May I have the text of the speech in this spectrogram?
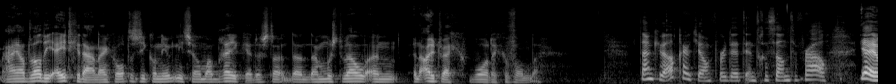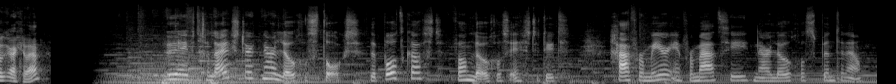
hij had wel die eed gedaan aan God, dus die kon hij ook niet zomaar breken. Dus daar moest wel een, een uitweg worden gevonden. Dankjewel Gert-Jan voor dit interessante verhaal. Ja, heel graag gedaan. U heeft geluisterd naar Logos Talks, de podcast van Logos Instituut. Ga voor meer informatie naar logos.nl.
